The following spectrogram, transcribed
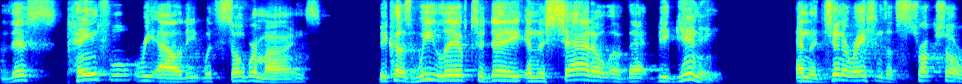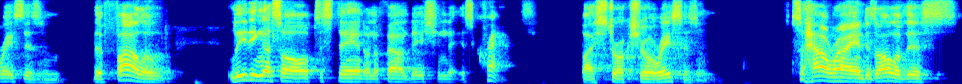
this painful reality with sober minds because we live today in the shadow of that beginning and the generations of structural racism that followed, leading us all to stand on a foundation that is cracked by structural racism. So, how, Ryan, does all of this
